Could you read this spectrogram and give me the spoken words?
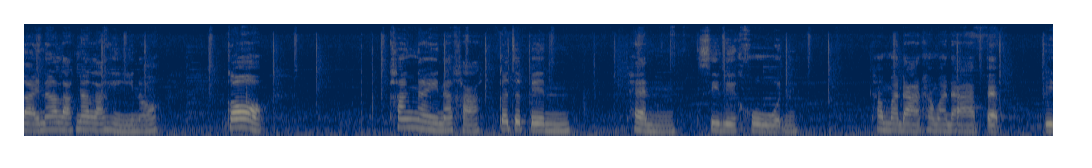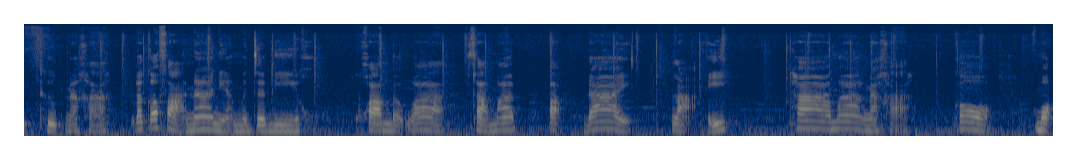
ลายน่ารักน่ารักอย่างนี้เนาะก็ข้างในนะคะก็จะเป็นแผ่นซิลิโคน ธรรมดาธรรมดาแบบปิดทึบนะคะ แล้วก็ฝาหน้าเนี่ยมันจะมีความแบบว่าสามารถปรับได้หลายท่ามากนะคะ ก็เหมาะ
